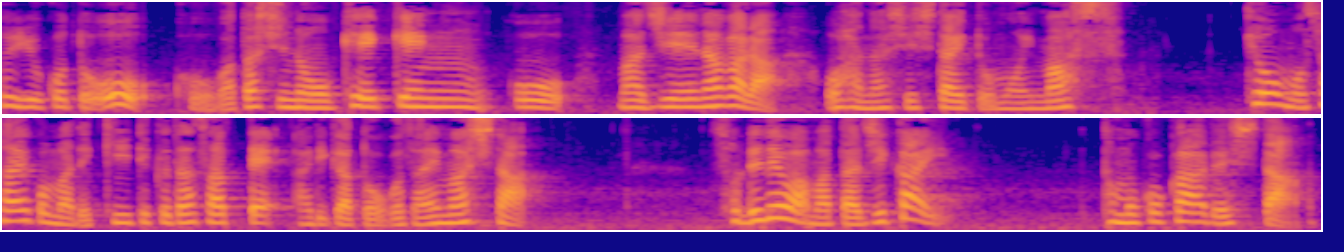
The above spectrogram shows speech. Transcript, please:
ということを、こう、私の経験を交えながらお話ししたいと思います。今日も最後まで聞いてくださってありがとうございました。それではまた次回、ともこかーでした。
